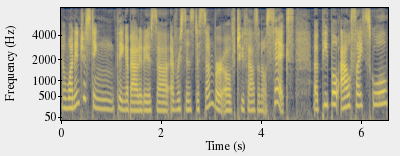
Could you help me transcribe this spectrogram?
And one interesting thing about it is, uh, ever since December of 2006, uh, people outside school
